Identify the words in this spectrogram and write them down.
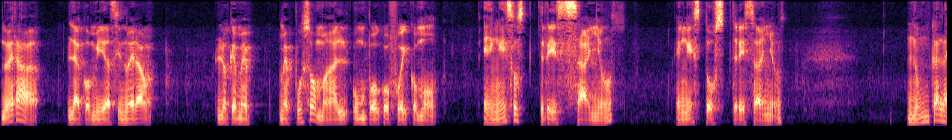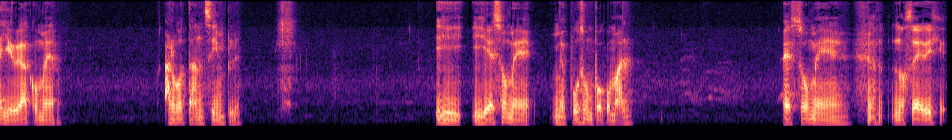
No era la comida, sino era lo que me, me puso mal un poco fue como en esos tres años, en estos tres años, nunca la llevé a comer algo tan simple. Y, eso me, me puso un poco mal. Eso me, no sé, dije,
